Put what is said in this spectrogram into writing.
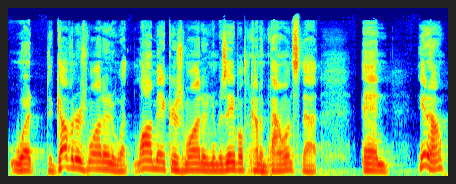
what the governors wanted and what lawmakers wanted, and was able to kind of balance that. And, you know,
